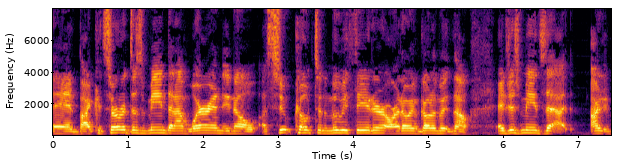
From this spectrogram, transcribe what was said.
And by conservative doesn't mean that I'm wearing, you know, a suit coat to the movie theater or I don't even go to the movie. No, it just means that I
